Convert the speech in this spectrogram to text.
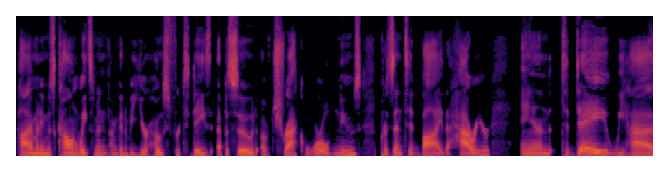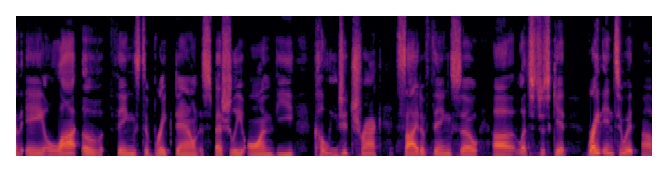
Hi, my name is Colin Weitzman. I'm going to be your host for today's episode of Track World News presented by the Harrier. And today we have a lot of things to break down, especially on the collegiate track side of things. So uh, let's just get right into it. Uh,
